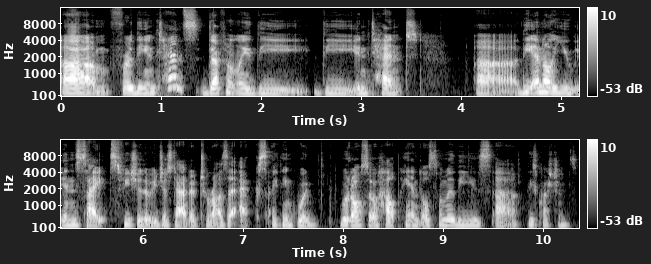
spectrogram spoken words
Um, for the intents, definitely the the intent, uh, the NLU Insights feature that we just added to Rasa X, I think would would also help handle some of these uh, these questions.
